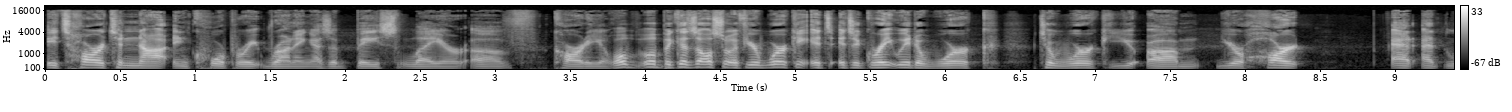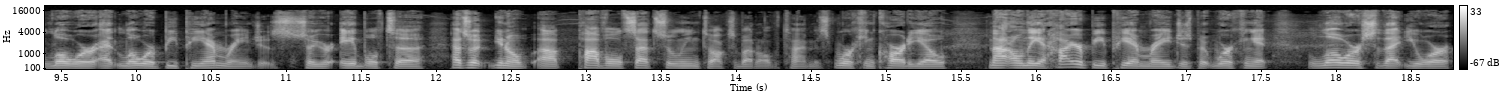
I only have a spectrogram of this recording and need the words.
it's hard to not incorporate running as a base layer of cardio. Well, well because also if you're working, it's it's a great way to work to work your um your heart at, at lower at lower BPM ranges. So you're able to. That's what you know. Uh, Pavel Tsatsouline talks about all the time. Is working cardio not only at higher BPM ranges, but working it lower so that your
